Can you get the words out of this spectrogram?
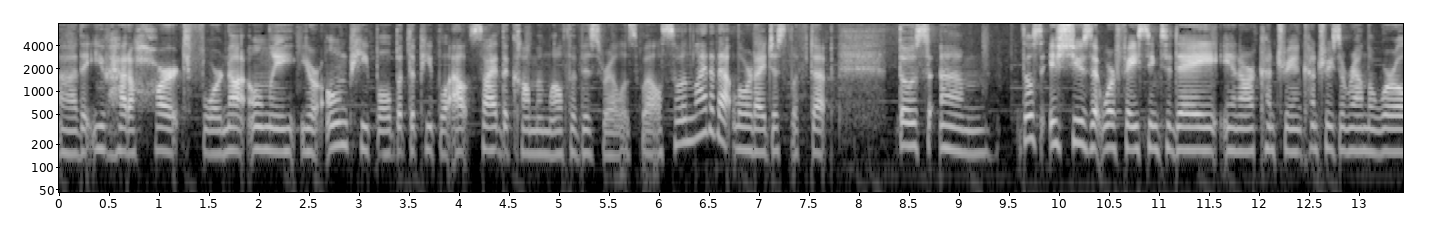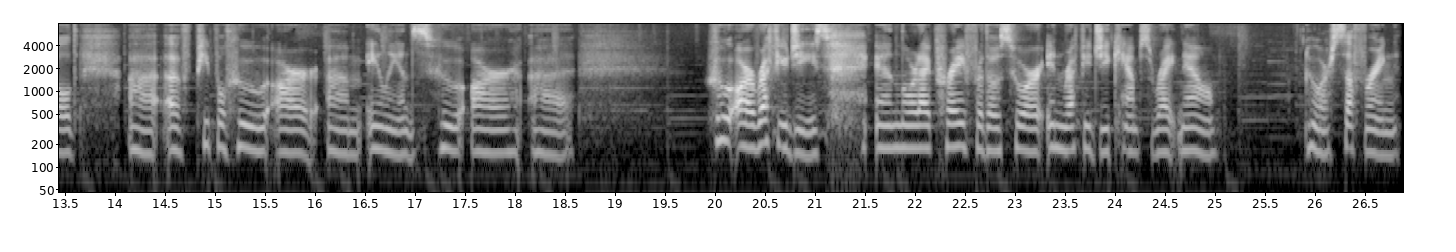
Uh, that you had a heart for not only your own people, but the people outside the Commonwealth of Israel as well. So, in light of that, Lord, I just lift up those um, those issues that we're facing today in our country and countries around the world uh, of people who are um, aliens, who are uh, who are refugees, and Lord, I pray for those who are in refugee camps right now who are suffering,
